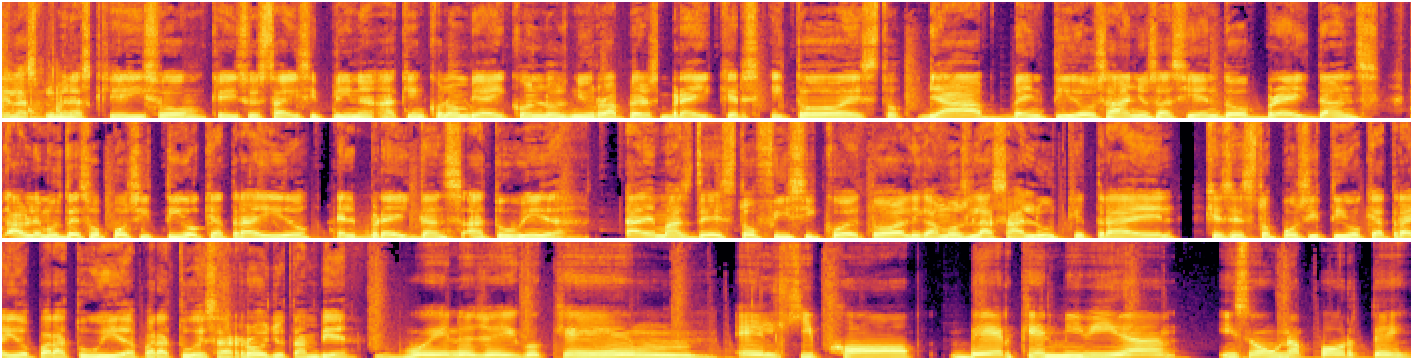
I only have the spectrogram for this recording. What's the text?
De las primeras que hizo, que hizo esta disciplina aquí en Colombia y con los New Rappers, Breakers y todo esto. Ya 22 años haciendo breakdance. Hablemos de eso positivo que ha traído el breakdance a tu vida. Además de esto físico, de toda, digamos, la salud que trae él, ¿qué es esto positivo que ha traído para tu vida, para tu desarrollo también? Bueno, yo digo que mm, el hip hop, ver que en mi vida hizo un aporte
